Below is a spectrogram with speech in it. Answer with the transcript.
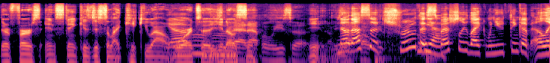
their first instinct is just to like kick you out Yeah. or to you know Bad say- apple. He's uh, Yeah. you know, he's No, not that's the focused. truth, Yeah. especially like when you think of LA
